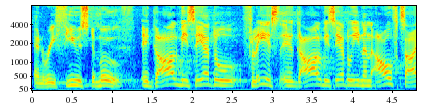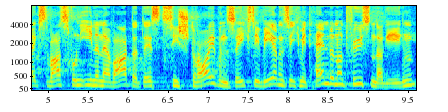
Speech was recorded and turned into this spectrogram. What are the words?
and refuse to move. egal wie sehr du flehst, egal wie sehr du ihnen aufzeigst, was von ihnen erwartet ist, sie sträuben sich, sie wehren sich mit Händen und Füßen dagegen.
